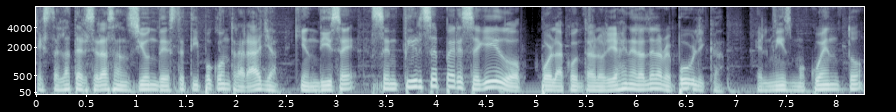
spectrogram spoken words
Esta es la tercera sanción de este tipo contra Araya, quien dice sentirse perseguido por la Contraloría General de la República. El mismo cuento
